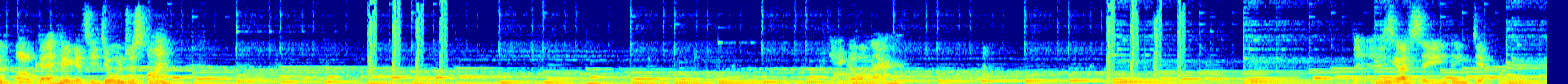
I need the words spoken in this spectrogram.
Okay, I guess he's doing just fine. Okay, go in there. Did these guys say anything different?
